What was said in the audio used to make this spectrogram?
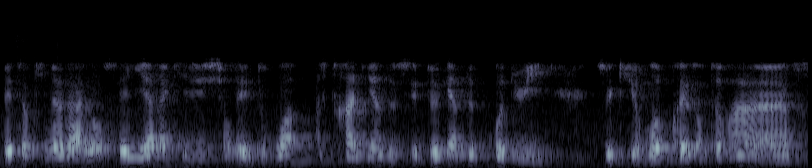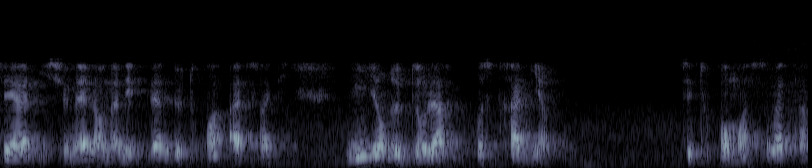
Betoquinol a annoncé hier l'acquisition des droits australiens de ces deux gammes de produits, ce qui représentera un CA additionnel en année pleine de 3 à 5 millions de dollars australiens. C'est tout pour moi ce matin.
